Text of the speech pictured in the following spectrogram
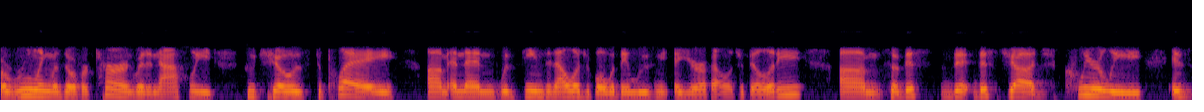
a ruling was overturned would an athlete who chose to play um, and then was deemed ineligible would they lose a year of eligibility um, so this th- this judge clearly is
